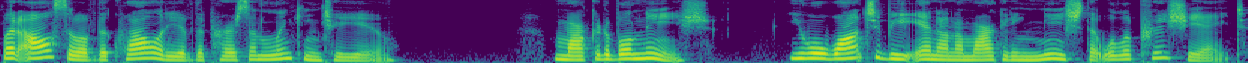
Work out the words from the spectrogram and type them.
but also of the quality of the person linking to you. Marketable niche. You will want to be in on a marketing niche that will appreciate.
